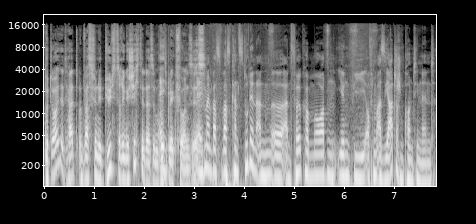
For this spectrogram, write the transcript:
bedeutet hat und was für eine düstere Geschichte das im Ich- Rückblick für uns ich ist. meine, was, was kannst du denn an, äh, an Völkermorden irgendwie auf dem asiatischen Kontinent?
